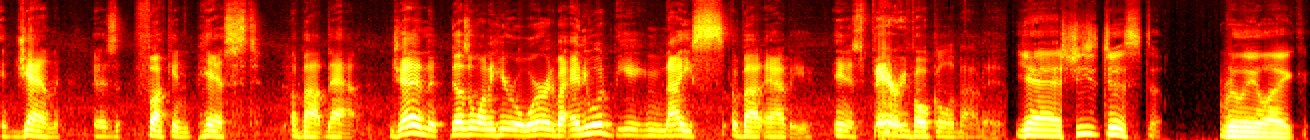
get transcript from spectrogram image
And Jen is fucking pissed about that. Jen doesn't want to hear a word about anyone being nice about Abby and is very vocal about it. Yeah, she's just really like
